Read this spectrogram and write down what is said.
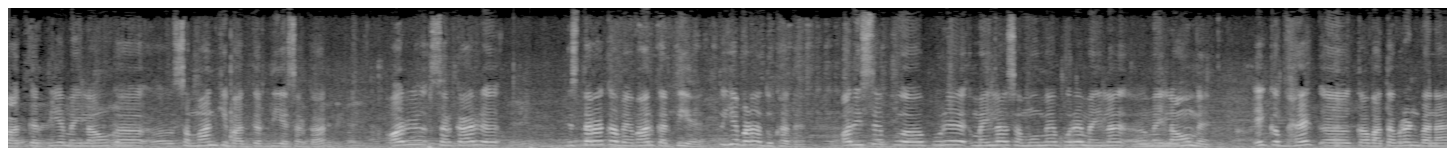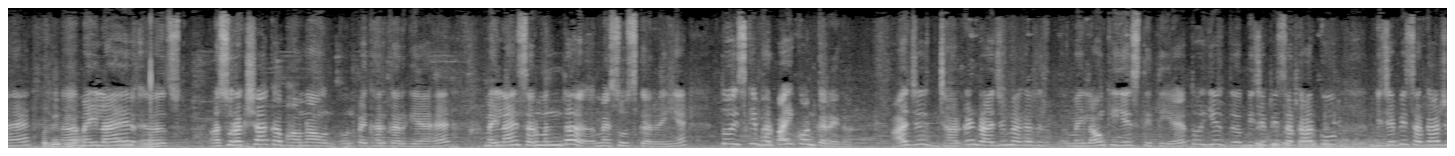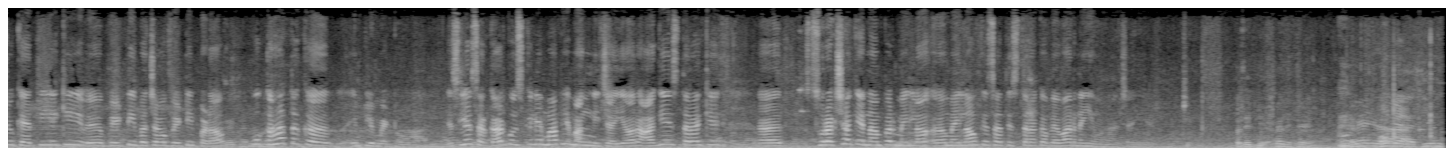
बात करती है महिलाओं का सम्मान की बात करती है सरकार और सरकार इस तरह का व्यवहार करती है तो ये बड़ा दुखद है। और इससे पूरे महिला समूह में पूरे महिला महिलाओं में एक भय का वातावरण बना है। महिलाएँ असुरक्षा का भावना उन, उन पर घर कर गया है। महिलाएँ शर्मिंदा महसूस कर रही हैं। तो इसकी भरपाई कौन करेगा? आज झारखंड राज्य में अगर महिलाओं की ये स्थिति है तो ये बीजेपी सरकार को बीजेपी सरकार जो कहती है कि बेटी बचाओ बेटी पढ़ाओ वो कहाँ तक इम्प्लीमेंट होगा? इसलिए सरकार को इसके लिए माफ़ी मांगनी चाहिए और आगे इस तरह के सुरक्षा के नाम पर महिला महिलाओं के साथ इस तरह का व्यवहार नहीं होना चाहिए।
